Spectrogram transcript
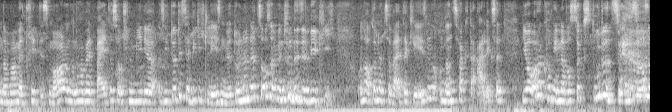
Und dann war mein drittes Mal und dann habe ich halt weiter Social Media, also ich tue das ja wirklich lesen, wir tun ja nicht so, sondern wir tun das ja wirklich. Und habe dann halt so weiter gelesen und dann sagt der Alex halt, ja oder Corinna, was sagst du dazu? Und so, so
